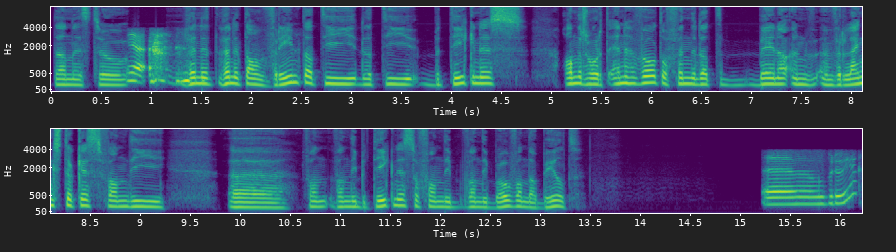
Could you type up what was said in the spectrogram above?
dan is het zo... Ja. Vind het, vind het dan vreemd dat die, dat die betekenis anders wordt ingevuld? Of vind je dat bijna een, een verlengstuk is van die, eh, van, van die betekenis of van die, van die bouw van dat beeld? Eh, hoe bedoel je?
